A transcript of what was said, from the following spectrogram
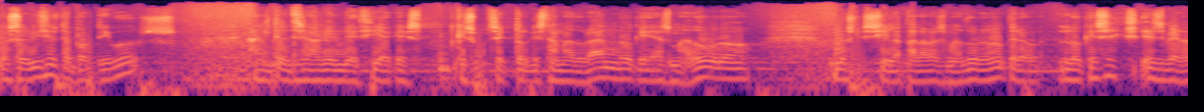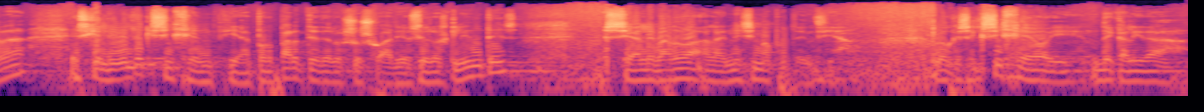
los servicios deportivos, antes alguien decía que es, que es un sector que está madurando, que es maduro, no sé si la palabra es maduro o no, pero lo que es, es verdad es que el nivel de exigencia por parte de los usuarios y de los clientes se ha elevado a la enésima potencia. Lo que se exige hoy de calidad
